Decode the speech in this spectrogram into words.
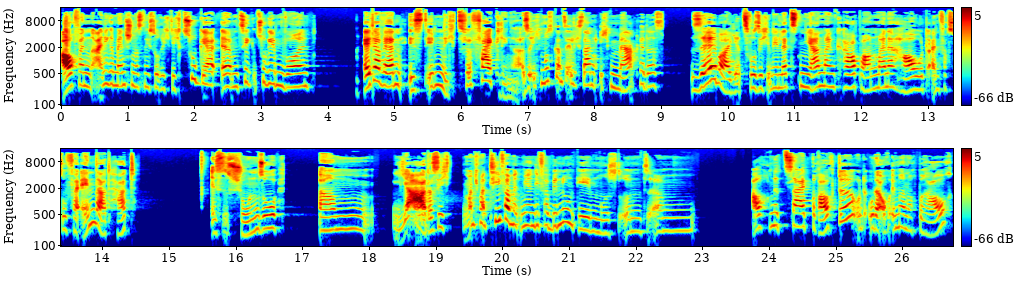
Auch wenn einige Menschen das nicht so richtig zuge äh, zugeben wollen. Älter werden ist eben nichts für Feiglinge. Also ich muss ganz ehrlich sagen, ich merke das selber jetzt, wo sich in den letzten Jahren mein Körper und meine Haut einfach so verändert hat ist es schon so, ähm, ja, dass ich manchmal tiefer mit mir in die Verbindung gehen muss und ähm, auch eine Zeit brauchte und, oder auch immer noch brauche,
